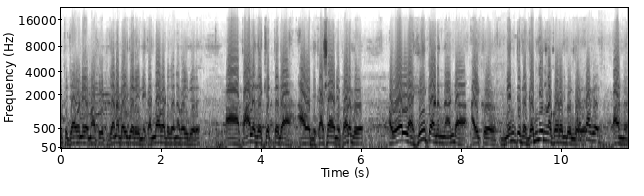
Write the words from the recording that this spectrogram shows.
ಈತು ಜವಣೆ ಮಾತು ಇತ್ತು ಜನ ಬೈದರೆ ಇನಿ ಕಂಡಾಪಟ್ಟ ಜನ ಬೈದರು. ಆ ಪಾಲದ ಕೆತ್ತದ ಆ ಒಂದು ಕಷಾಯನ ಪರದು ಅವೆಲ್ಲ ಹೀಟ್ ಅಣ್ಣನ ಅಂಡ ಐಕ್ ಮೆಂತ್ಯದ ಗಂಜಿನ ಕೊರಂದು ಅನ್ನು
